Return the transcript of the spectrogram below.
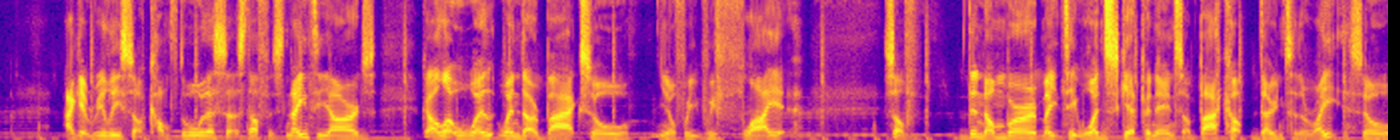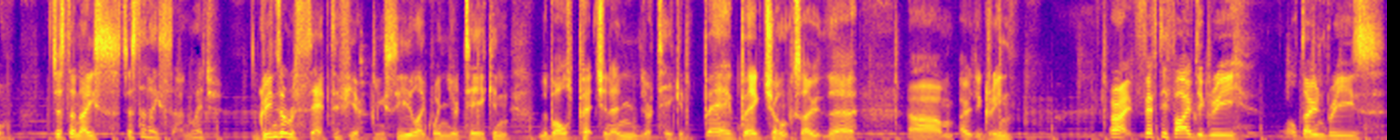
I get really sort of comfortable with this sort of stuff. It's 90 yards, got a little wind at our back, so you know if we if we fly it, sort of the number might take one skip and then sort of back up down to the right. So just a nice, just a nice sandwich. Greens are receptive here. You can see like when you're taking the ball's pitching in, you're taking big, big chunks out the um, out the green. All right, 55 degree, little down breeze,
